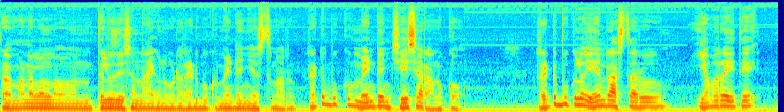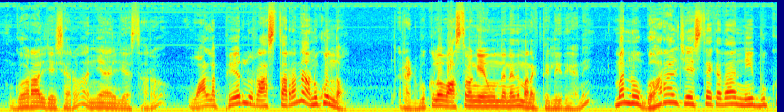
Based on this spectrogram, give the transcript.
ప్ర- మండలంలో ఉన్న తెలుగుదేశం నాయకులు కూడా రెడ్ బుక్ మెయింటైన్ చేస్తున్నారు. రెడ్ బుక్ మెయింటైన్ చేశారు అనుకో రెడ్ బుక్లో ఏం రాస్తారు? ఎవరైతే ఘోరాలు చేశారో అన్యాయాలు చేస్తారో వాళ్ళ పేర్లు రాస్తారని అనుకుందాం. రెడ్ బుక్లో వాస్తవంగా ఏముందనేది మనకు తెలియదు కానీ మరి నువ్వు ఘోరాలు చేస్తే కదా నీ బుక్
